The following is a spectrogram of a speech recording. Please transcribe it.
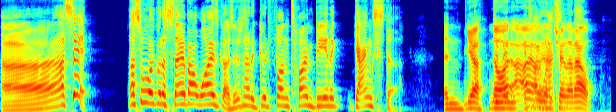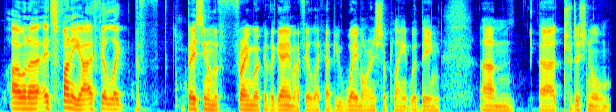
Uh, that's it. That's all I got to say about Wise Guys. I just had a good fun time being a gangster. And Yeah, no, I, I, I want to check that out. I want to. It's funny. I feel like the, basing on the framework of the game, I feel like I'd be way more interested playing it with being um, uh, traditional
